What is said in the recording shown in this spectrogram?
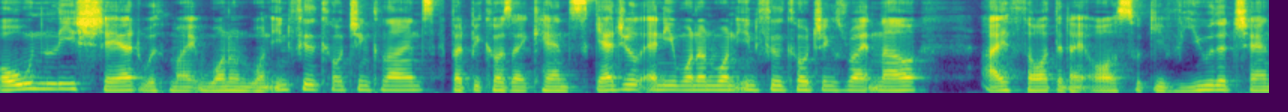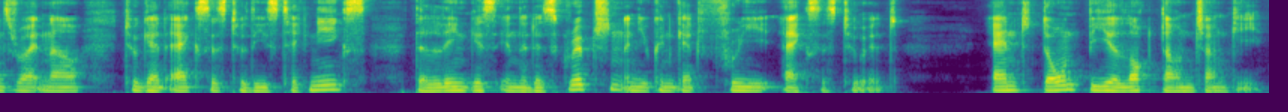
only shared with my one-on-one infield coaching clients, but because I can't schedule any one-on-one infield coachings right now, I thought that I also give you the chance right now to get access to these techniques. The link is in the description and you can get free access to it. And don't be a lockdown junkie.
